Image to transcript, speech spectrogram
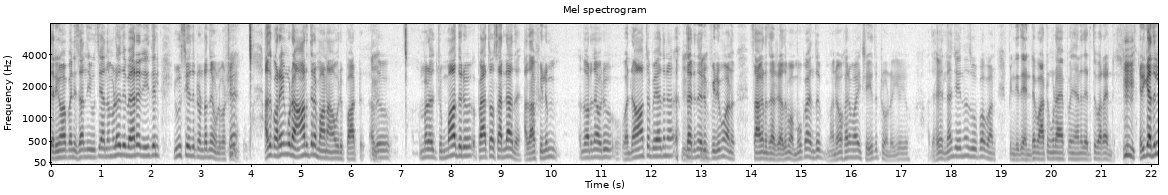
ജരിമാപ്പനിസ എന്ന് യൂസ് ചെയ്യാൻ നമ്മളിത് വേറെ രീതിയിൽ യൂസ് ചെയ്തിട്ടുണ്ടെന്നേ ഉള്ളൂ. പക്ഷേ അത് കുറേയും കൂടെ ആർദ്രമാണ് ആ ഒരു പാട്ട്. അത് നമ്മൾ ചുമ്മാതൊരു പാത്തോസ് അല്ലാതെ അത് ആ ഫിലിം എന്ന് പറഞ്ഞാൽ ഒരു വല്ലാത്ത വേദന തരുന്ന ഒരു ഫിലിമാണ് സാഗരം സാക്ഷി അത് മമ്മൂക്ക എന്ത് മനോഹരമായി ചെയ്തിട്ടുണ്ട്. അയ്യോ അദ്ദേഹം എല്ലാം ചെയ്യുന്നത് സൂപ്പറാണ് പിന്നെ ഇത് എന്റെ പാട്ടും കൂടെ ആയപ്പോൾ ഞാനത് എടുത്ത് പറയണ്ടേ? എനിക്കതിൽ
